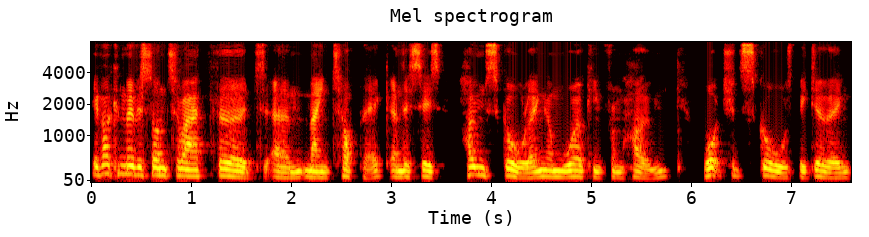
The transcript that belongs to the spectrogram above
If I can move us on to our third um, main topic, and this is homeschooling and working from home. What should schools be doing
